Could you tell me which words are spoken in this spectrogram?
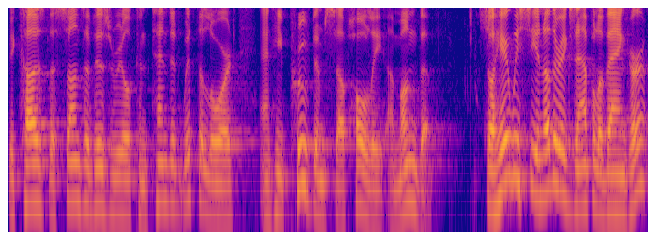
because the sons of Israel contended with the Lord and He proved Himself holy among them. So here we see another example of anger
